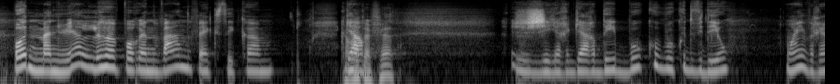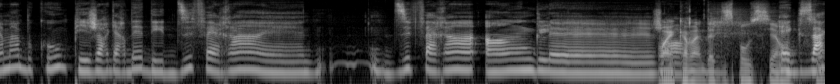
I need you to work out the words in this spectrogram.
pas de manuel là, pour une vanne, fait que c'est comme... Comment t'as fait? J'ai regardé beaucoup, beaucoup de vidéos. Oui, vraiment beaucoup. Puis je regardais des différents, euh, différents angles, euh, genre... Ouais, comment, de disposition. ça.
